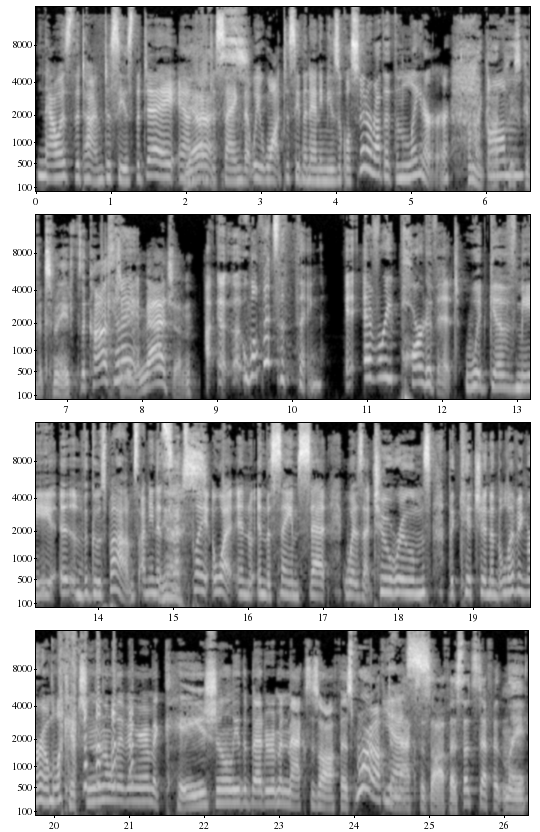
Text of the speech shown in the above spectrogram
Now is the time to seize the day, and yes. I'm just saying that we want to see the nanny musical sooner rather than later. Oh my god, um, please give it to me. The costume, I, imagine. uh, well, that's the thing every part of it would give me uh, the goosebumps. I mean, it yes. sets play what in in the same set. What is that? Two rooms, the kitchen and the living room. Like kitchen and the living room. Occasionally the bedroom and Max's office. More often yes. Max's office. That's definitely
